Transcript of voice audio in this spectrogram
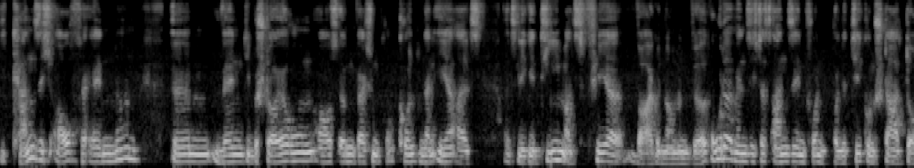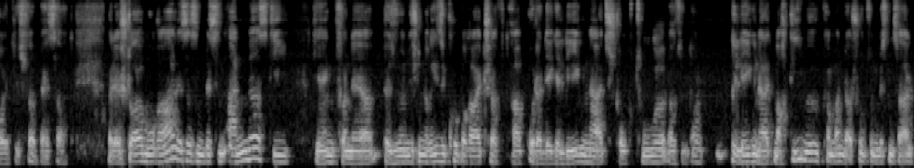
Die kann sich auch verändern, ähm, wenn die Besteuerung aus irgendwelchen Gründen dann eher als als legitim, als fair wahrgenommen wird oder wenn sich das Ansehen von Politik und Staat deutlich verbessert. Bei der Steuermoral ist es ein bisschen anders. Die, die hängt von der persönlichen Risikobereitschaft ab oder der Gelegenheitsstruktur. Also Gelegenheit macht Diebe, kann man da schon so ein bisschen sagen.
